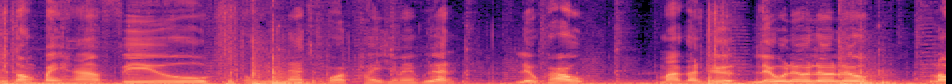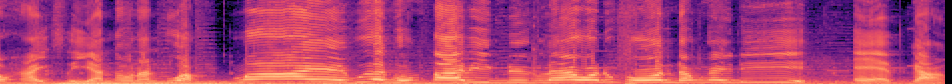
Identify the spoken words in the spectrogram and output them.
จะต้องไปหาฟิลตรงนี้น่าจะปลอดภัยใช่ไหมเพื่อน เร็วเข้า มากันเถอะเร็วเร็วเร็วเร็วเราหายสี่อันเท่านั้นพวก ไม่เพื่อนผมตายไปอีกหนึ่งแล้วอะทุกคนทำไงดี แอบกล่อง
